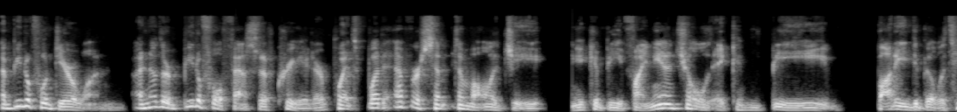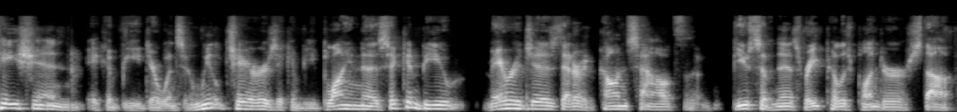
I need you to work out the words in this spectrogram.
a beautiful dear one, another beautiful facet of creator with whatever symptomology. It could be financial, it can be body debilitation, it could be dear ones in wheelchairs, it can be blindness, it can be marriages that are gone south, abusiveness, rape, pillage, plunder stuff.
